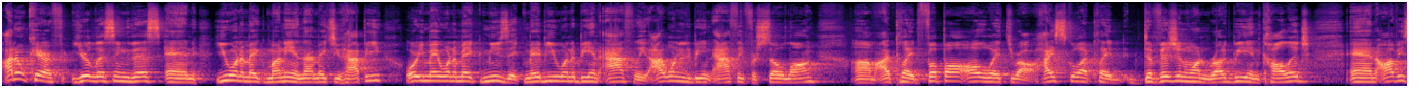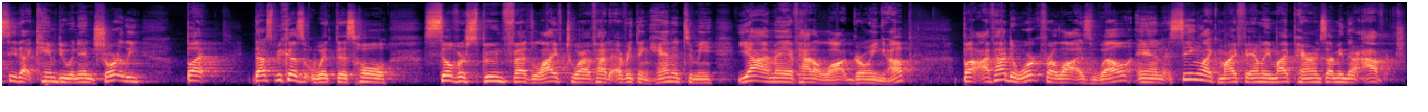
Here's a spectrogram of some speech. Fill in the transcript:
I don't care if you're listening to this and you want to make money and that makes you happy, or you may want to make music. Maybe you want to be an athlete. I wanted to be an athlete for so long. Um, I played football all the way throughout high school. I played Division One rugby in college, and obviously that came to an end shortly. But that's because with this whole silver spoon fed life to where I've had everything handed to me, yeah, I may have had a lot growing up, but I've had to work for a lot as well. And seeing like my family, my parents, I mean, they're average.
